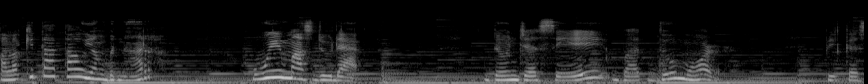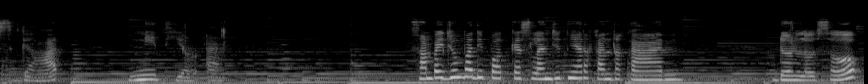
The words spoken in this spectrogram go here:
kalau kita tahu yang benar, we must do that. Don't just say, but do more. Because God need your act. Sampai jumpa di podcast selanjutnya rekan-rekan. Lose hope,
